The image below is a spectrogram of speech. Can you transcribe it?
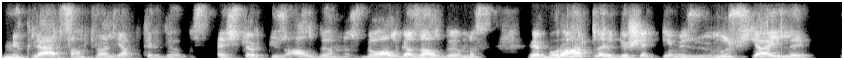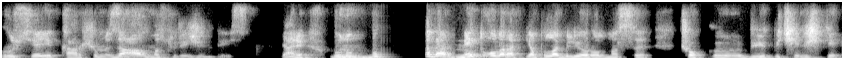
nükleer santral yaptırdığımız, S-400 aldığımız, doğal gaz aldığımız ve boru hatları döşettiğimiz Rusya'yı Rusya'yı karşımıza alma sürecindeyiz. Yani bunun bu kadar net olarak yapılabiliyor olması çok e, büyük bir çelişki.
